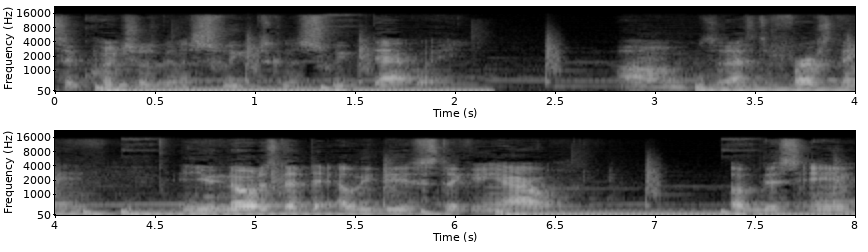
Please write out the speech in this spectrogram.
sequential is gonna sweep. It's gonna sweep that way. Um, so that's the first thing. And you notice that the LED is sticking out of this end.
